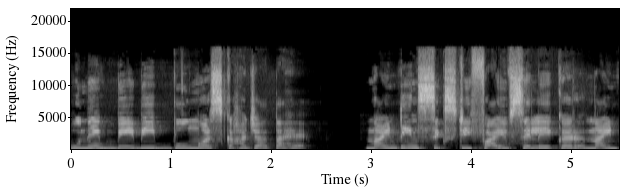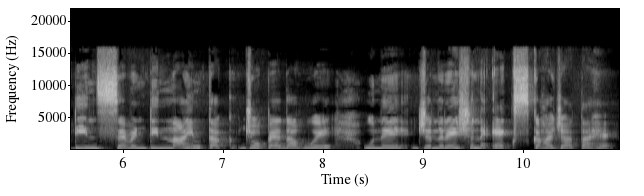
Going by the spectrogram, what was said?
उन्हें बेबी बूमर्स कहा जाता है। 1965 से लेकर 1979 तक जो पैदा हुए, उन्हें जनरेशन एक्स कहा जाता है।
